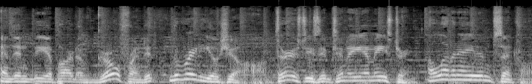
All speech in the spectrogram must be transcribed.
and then be a part of Girlfriended, the radio show. Thursdays at 10 a.m. Eastern, 11 a.m. Central.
